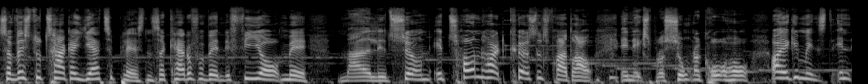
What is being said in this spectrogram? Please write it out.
Så hvis du takker ja til pladsen, så kan du forvente fire år med meget lidt søvn, et tårnhøjt kørselsfradrag, en eksplosion af grå hår, og ikke mindst en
